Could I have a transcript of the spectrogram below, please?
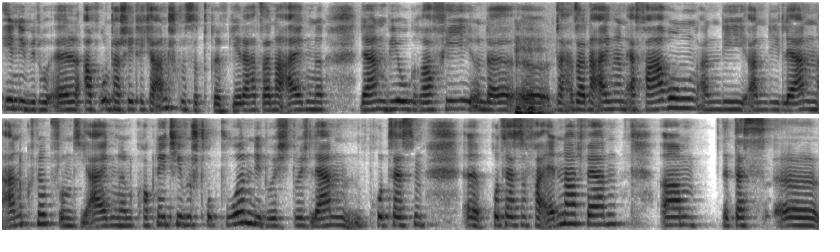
individuell auf unterschiedliche Anschlüsse trifft. Jeder hat seine eigene Lernbiografie und äh, mhm. seine eigenen Erfahrungen an die, an die Lernen anknüpft und die eigenen kognitiven Strukturen, die durch, durch Lernprozessen, äh, Prozesse verändert werden. Ähm, das, äh,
